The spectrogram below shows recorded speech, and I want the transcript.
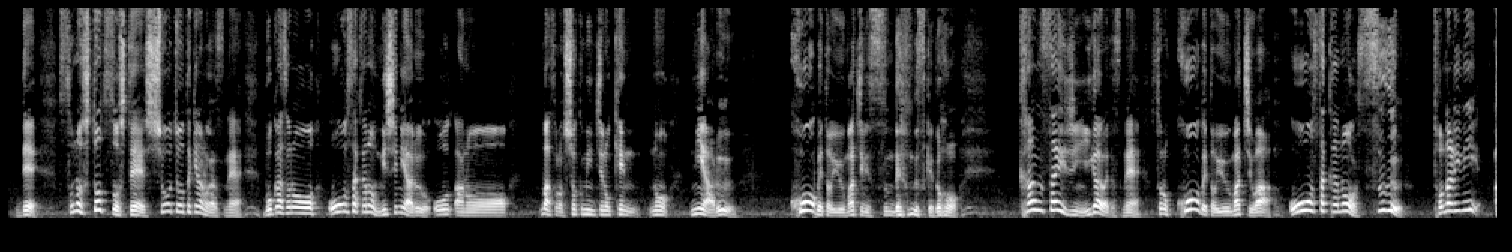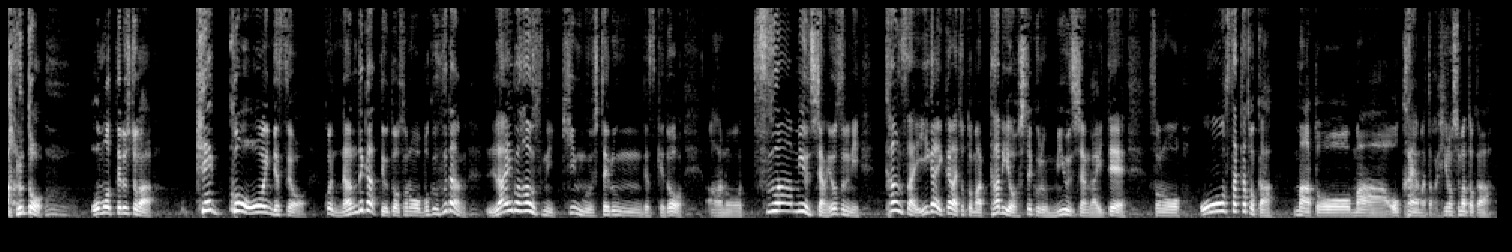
で、その一つとして象徴的なのがですね、僕はその大阪の西にある、おあのーまあその植民地の県の、にある神戸という町に住んでるんですけど、関西人以外はですね、その神戸という町は大阪のすぐ隣にあると思ってる人が結構多いんですよ。これなんでかっていうと、その僕普段ライブハウスに勤務してるんですけど、あの、ツアーミュージシャン、要するに関西以外からちょっとまあ旅をしてくるミュージシャンがいて、その大阪とか、まああと、まあ岡山とか広島とか、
